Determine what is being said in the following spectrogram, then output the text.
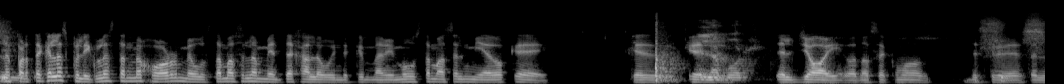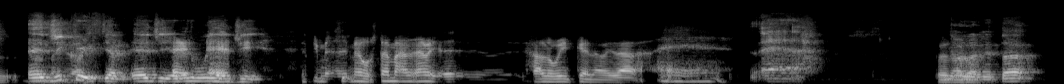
la parte que las películas están mejor, me gusta más el ambiente de Halloween, de que a mí me gusta más el miedo que, que, que El amor. el joy, o no sé cómo describir es el... Edgy Christian, edgy, eres Eh, muy edgy. edgy. Es que me, me gusta más eh, Halloween que Navidad. Pues, no, la neta,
